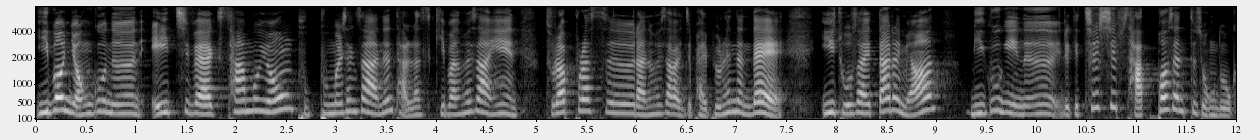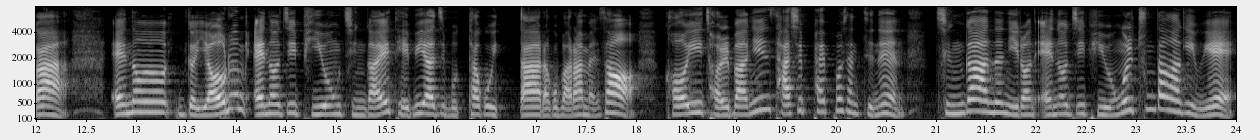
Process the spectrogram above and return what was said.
이번 연구는 HVAC 사무용 부품을 생산하는 달라스 기반 회사인 두라플러스라는 회사가 이제 발표를 했는데 이 조사에 따르면 미국인은 이렇게 74% 정도가 에너, 그러니까 여름 에너지 비용 증가에 대비하지 못하고 있다라고 말하면서 거의 절반인 48%는 증가하는 이런 에너지 비용을 충당하기 위해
